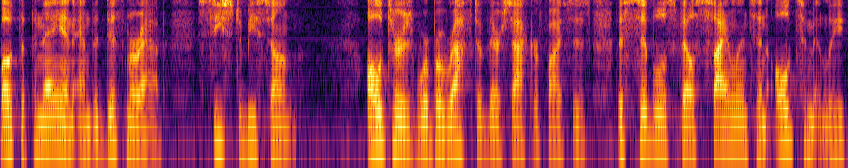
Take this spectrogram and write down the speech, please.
Both the Paean and the Dithyramb ceased to be sung. Altars were bereft of their sacrifices. The Sibyls fell silent, and ultimately,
